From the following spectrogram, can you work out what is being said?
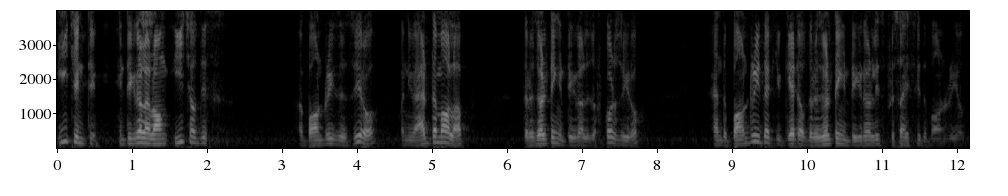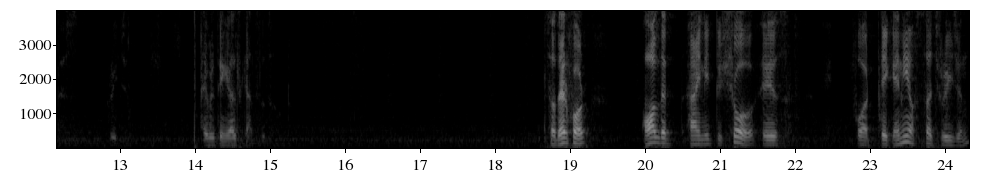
each integral along each of these uh, boundaries is 0, when you add them all up, the resulting integral is of course 0 and the boundary that you get of the resulting integral is precisely the boundary of this region. Everything else cancels out. So, therefore, all that I need to show is for take any of such region,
